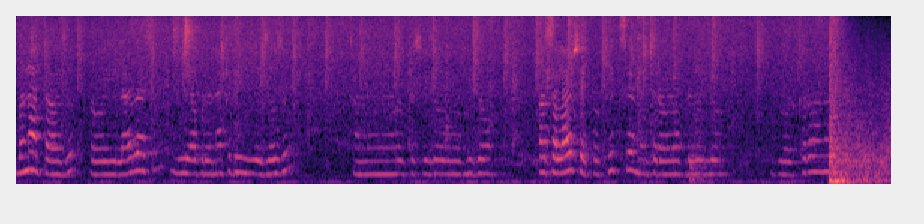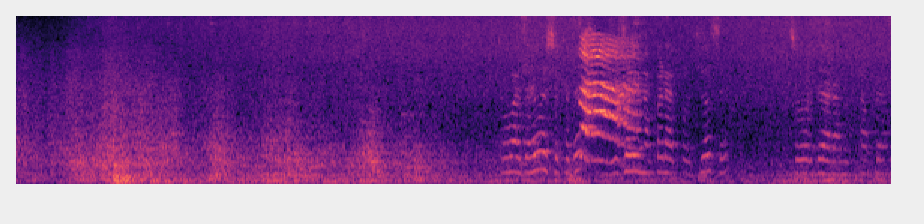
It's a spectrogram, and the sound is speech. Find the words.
બનાવતા આવજો તો એ લાવ્યા છે. એ આપણે નાખી દઈએ જોજો. અને હવે પછી જો બીજો પાર્સલ આવશે તો ઠીક છે. નહીંતર હવે આપણે વીડિયો અપલોડ કરવાનો છે. કદાચ? વીજળીનો કડાકો થયો છે. જોરદાર આમ આપણે આમ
